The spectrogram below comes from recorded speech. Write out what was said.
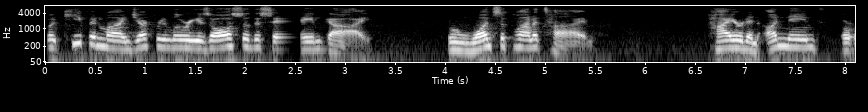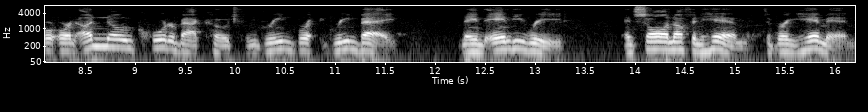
But keep in mind, Jeffrey Lurie is also the same guy who, once upon a time, hired an unnamed or, or, or an unknown quarterback coach from Green Green Bay named Andy Reid and saw enough in him to bring him in.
